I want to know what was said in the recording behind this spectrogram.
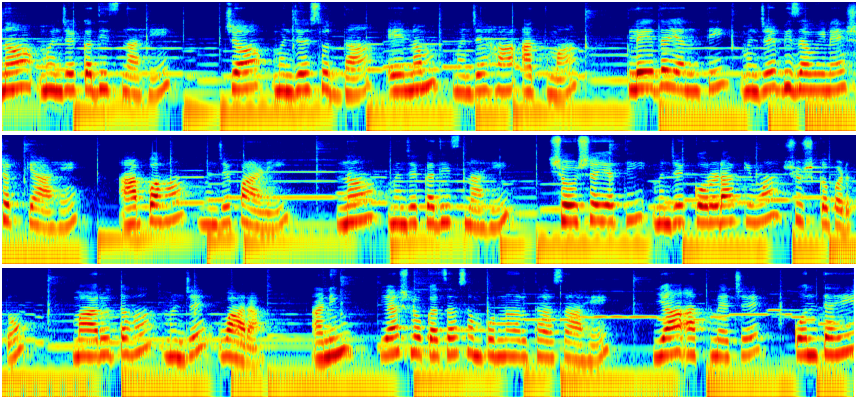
न म्हणजे कधीच नाही च म्हणजे सुद्धा एनम म्हणजे हा आत्मा क्लेदयंती म्हणजे भिजविणे शक्य आहे आपह म्हणजे पाणी न म्हणजे कधीच नाही शोषयती म्हणजे कोरडा किंवा शुष्क पडतो मारुत म्हणजे वारा. आणि या श्लोकाचा संपूर्ण अर्थ असा आहे या आत्म्याचे कोणत्याही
